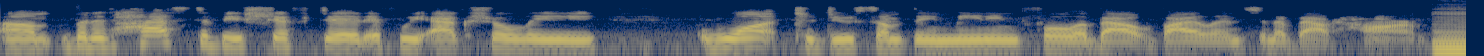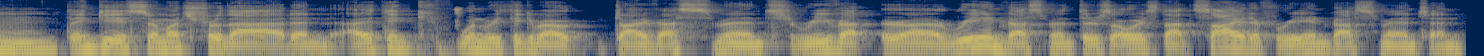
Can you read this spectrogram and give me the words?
Um, but it has to be shifted if we actually want to do something meaningful about violence and about harm. Mm, thank you so much for that. And I think when we think about divestment, re- uh, reinvestment, there's always that side of reinvestment and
